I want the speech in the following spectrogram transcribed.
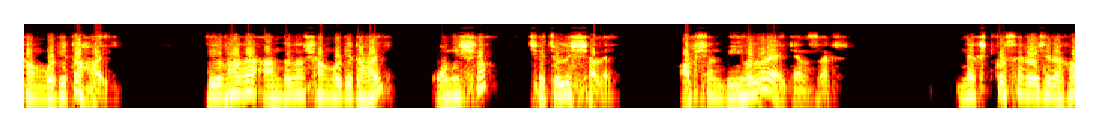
সংগঠিত হয়? তেভাগা আন্দোলন সংগঠিত হয় উনিশশো সালে। অপশন বি হলো রাইট অ্যান্সার নেক্সট কোশ্চেন রয়েছে দেখো।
